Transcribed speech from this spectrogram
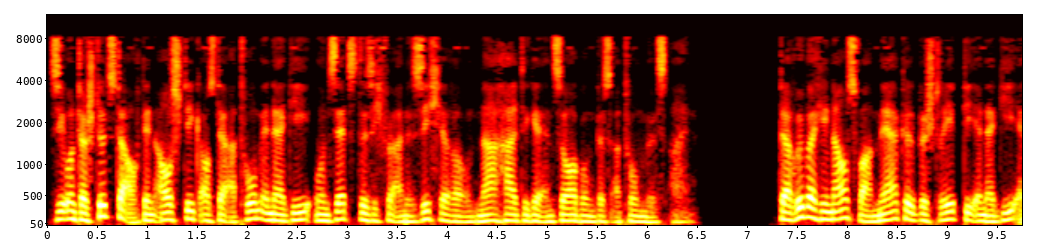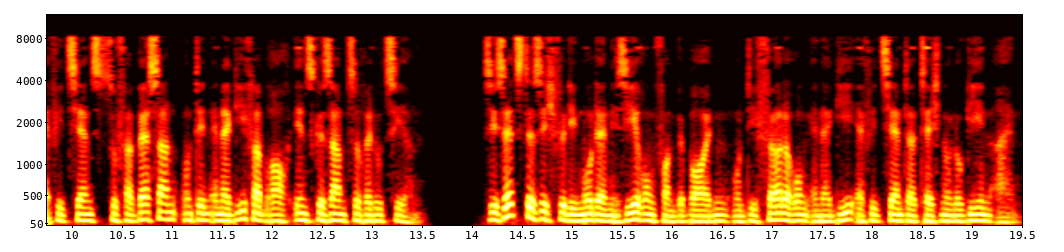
Sie unterstützte auch den Ausstieg aus der Atomenergie und setzte sich für eine sichere und nachhaltige Entsorgung des Atommülls ein. Darüber hinaus war Merkel bestrebt, die Energieeffizienz zu verbessern und den Energieverbrauch insgesamt zu reduzieren. Sie setzte sich für die Modernisierung von Gebäuden und die Förderung energieeffizienter Technologien ein.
